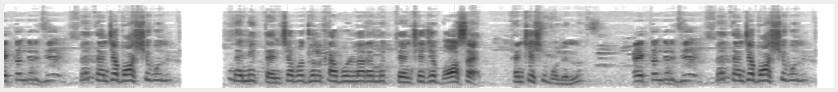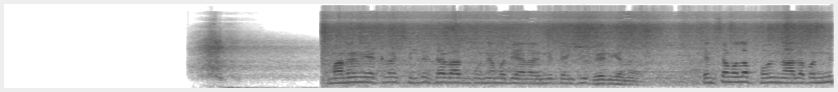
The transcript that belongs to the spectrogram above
एकंदरीत त्यांच्या बॉसशी बोलेन. नाही मी त्यांच्याबद्दल काय बोलणार आहे? मी त्यांचे जे बॉस आहेत त्यांच्याशी बोलेन ना? एकंदरीत त्यांच्या बॉसशी बोलेन. माननीय एकनाथ शिंदेसाहेब आज पुण्यामध्ये येणार आहे मी त्यांची भेट घेणार आहे. त्यांचा मला फोन नाही आला पण मी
